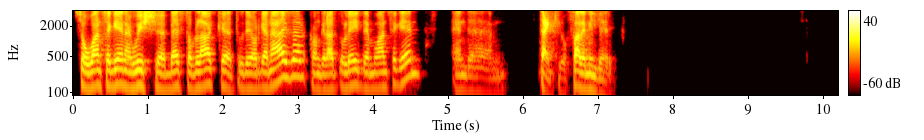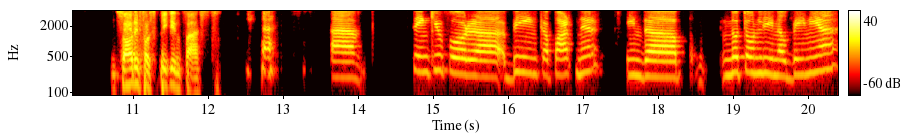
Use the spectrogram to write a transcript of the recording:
So once again, I wish uh, best of luck uh, to the organizer, congratulate them once again, and um, thank you. Fale miglieri. Sorry for speaking fast. Um, thank you for uh, being a partner in the not only in Albania,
